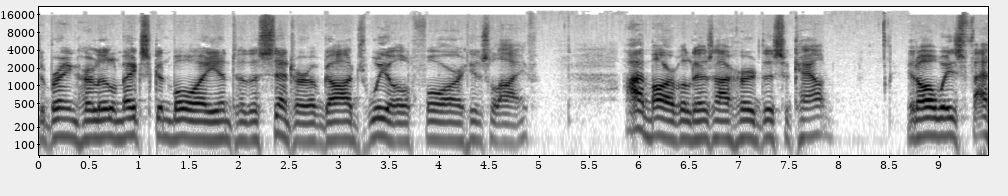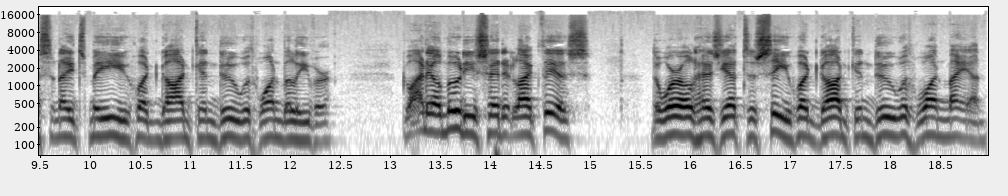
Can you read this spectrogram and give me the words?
to bring her little Mexican boy into the center of God's will for his life. I marveled as I heard this account. It always fascinates me what God can do with one believer. Dwight L. Moody said it like this The world has yet to see what God can do with one man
